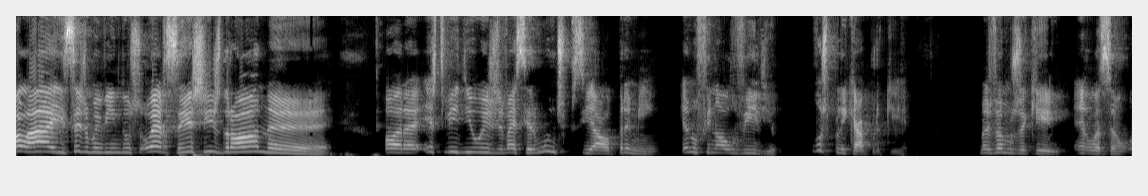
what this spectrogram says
Olá e sejam bem-vindos ao RCX Drone! Ora, este vídeo hoje vai ser muito especial para mim. Eu no final do vídeo vou explicar porquê. Mas vamos aqui em relação ao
